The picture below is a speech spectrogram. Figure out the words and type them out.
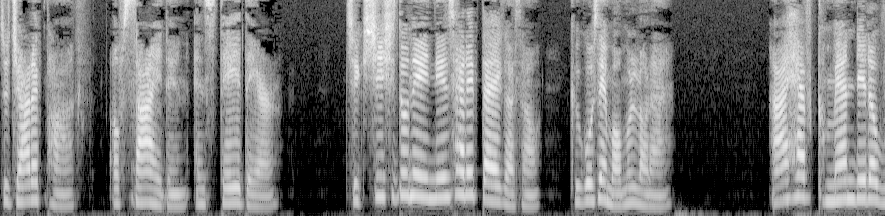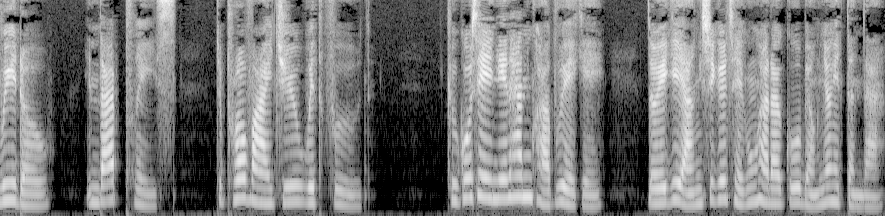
to Zarephath of Sidon and stay there. 즉시 시돈에 있는 사렙다에 가서 그곳에 머물러라. I have commanded a widow in that place to provide you with food. 그곳에 있는 한 과부에게 너에게 양식을 제공하라고 명령했단다.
